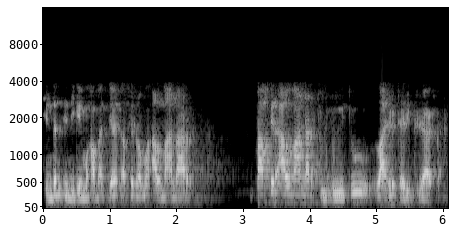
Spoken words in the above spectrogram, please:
Sinten Sindiki Muhammad ya tafsir nama Al-Manar. Tafsir Al-Manar dulu itu lahir dari gerakan.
